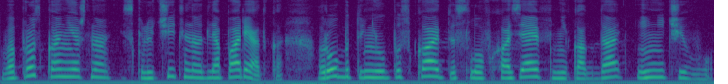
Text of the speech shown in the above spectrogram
Вопрос, конечно, исключительно для порядка. Роботы не упускают из слов хозяев никогда и ничего.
